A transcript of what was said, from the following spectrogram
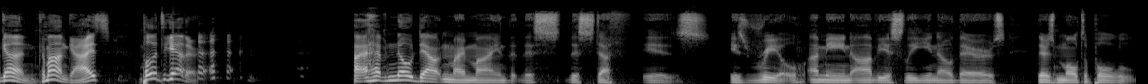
gun. Come on, guys, pull it together. I have no doubt in my mind that this this stuff is is real. I mean, obviously, you know, there's there's multiple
